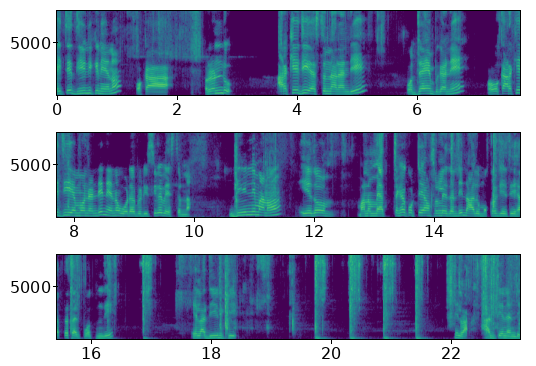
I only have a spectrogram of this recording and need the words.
అయితే దీనికి నేను ఒక రెండు అర కేజీ వేస్తున్నానండి. ఉజ్జాయింపు కానీ ఒక అర కేజీ ఏమోనండి నేను ఓడబ్ల్యూడిసిలో వేస్తున్నా. దీన్ని మనం ఏదో మనం మెత్తగా కొట్టే అవసరం లేదండి. నాలుగు ముక్కలు చేసి హెత్త సరిపోతుంది. ఇలా దీనికి. ఇలా అంతేనండి.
